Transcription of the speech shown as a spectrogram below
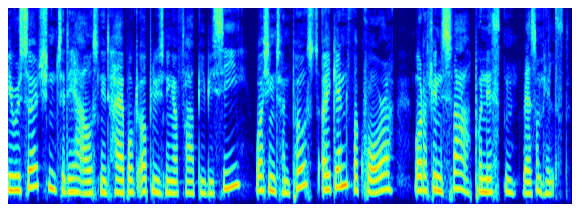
I researchen til det her afsnit har jeg brugt oplysninger fra BBC, Washington Post og igen fra Quora, hvor der findes svar på næsten hvad som helst.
